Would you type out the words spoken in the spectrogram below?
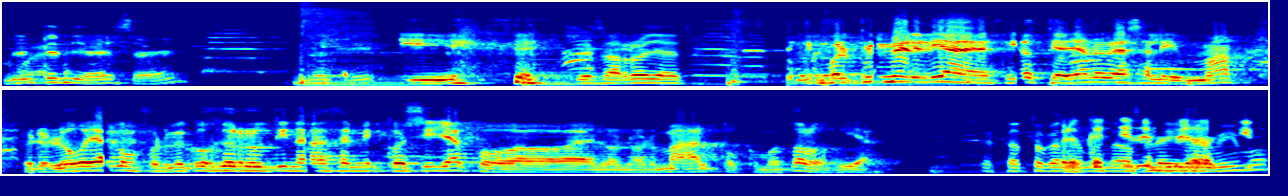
No he entendido eso, ¿eh? Y Desarrolla eso. porque fue el primer día de decir, hostia, ya no voy a salir más. Pero luego ya conforme coge rutina de hacer mis cosillas, pues lo normal, pues como todos los días. Estás tocando que el mando de la Play ahora mismo.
